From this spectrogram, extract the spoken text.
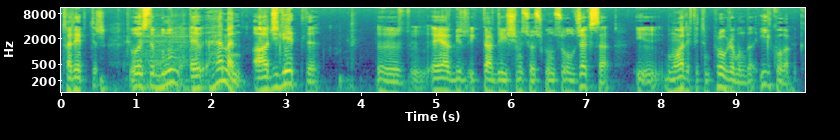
taleptir. Dolayısıyla bunun e, hemen aciliyetle e, eğer bir iktidar değişimi söz konusu olacaksa e, muhalefetin programında ilk olarak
